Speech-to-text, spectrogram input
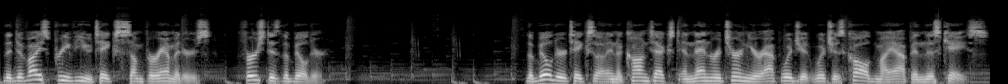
The device preview takes some parameters, first is the builder. The builder takes a in a context and then return your app widget which is called my app in this case.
